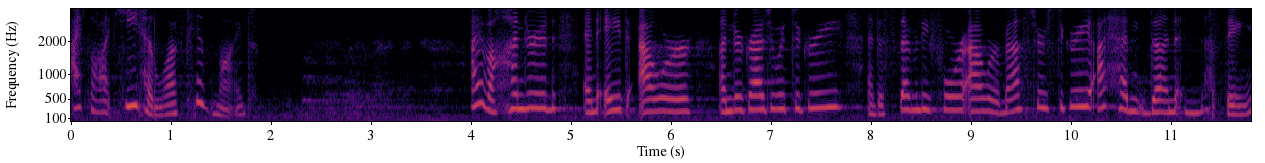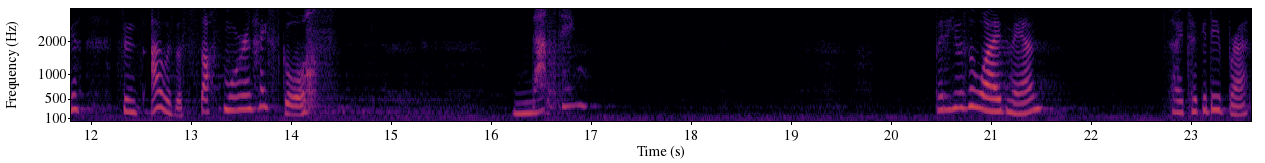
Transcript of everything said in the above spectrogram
I thought he had lost his mind. I have a 108 hour undergraduate degree and a 74 hour master's degree. I hadn't done nothing since I was a sophomore in high school. nothing? But he was a wise man. So I took a deep breath.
